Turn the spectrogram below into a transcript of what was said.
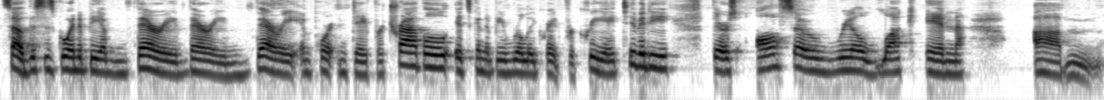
So, this is going to be a very, very, very important day for travel. It's going to be really great for creativity. There's also real luck in um,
